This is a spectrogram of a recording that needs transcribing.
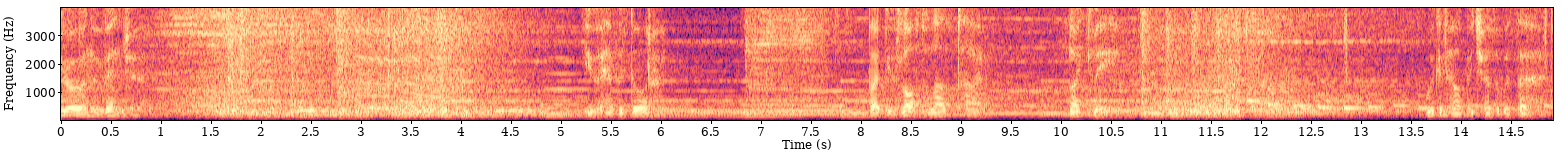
You're an Avenger. You have a daughter. But you've lost a lot of time, like me. We can help each other with that.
